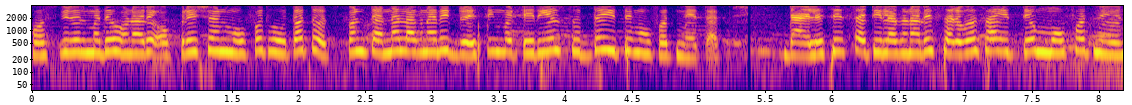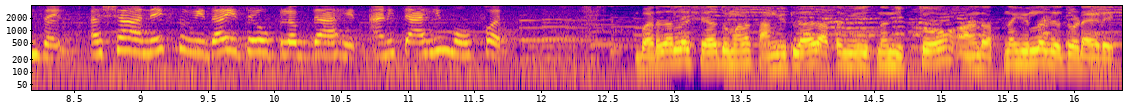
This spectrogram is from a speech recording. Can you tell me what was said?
हॉस्पिटलमध्ये होणारे ऑपरेशन मोफत होतातच पण त्यांना लागणारे ड्रेसिंग मटेरियलसुद्धा इथे मोफत मिळतात. डायलिसिससाठी लागणारे सर्व साहित्य मोफत मिळून जाईल. अशा अनेक सुविधा इथे उपलब्ध आहेत आणि त्याही मोफत. बरं झालं शेअर तुम्हाला सांगितलं. आता मी इथनं निघतो आणि रत्नागिरीलाच येतो डायरेक्ट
